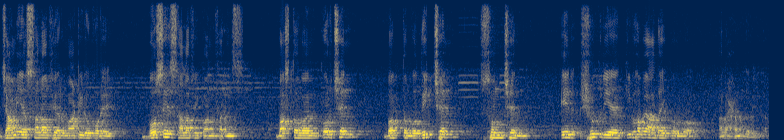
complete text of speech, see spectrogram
জামিয়া সালাফের মাটির ওপরে বসে সালাফি কনফারেন্স বাস্তবায়ন করছেন, বক্তব্য দিচ্ছেন, শুনছেন। এর সুক্রিয়া কীভাবে আদায় করব? আলহামদুলিল্লাহ।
